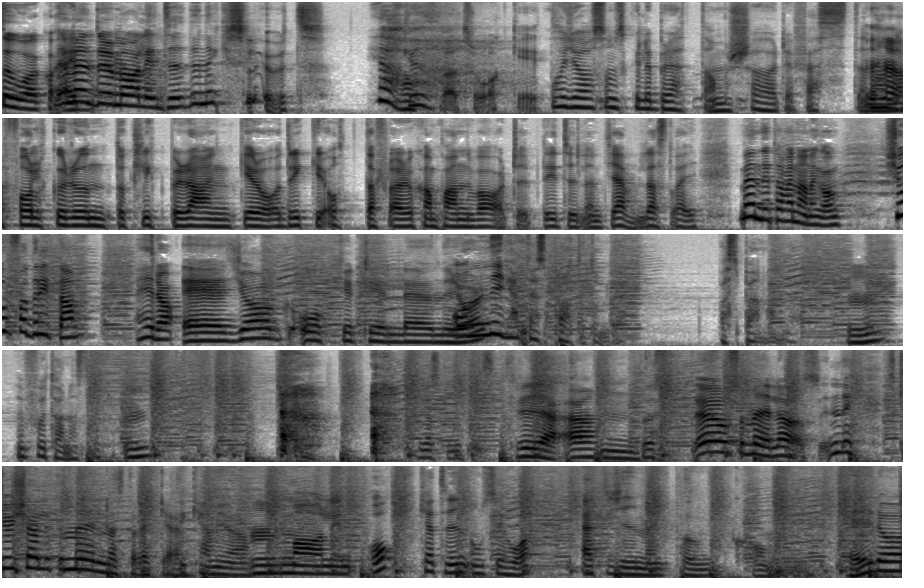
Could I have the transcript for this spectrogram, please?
Så Nej men du Malin, tiden är slut. Ja. Gud vad tråkigt. Och jag som skulle berätta om skördefesten. Och när folk går runt och klipper ranker och dricker åtta flaskor champagne var. Typ. Det är tydligen ett jävla ståhej. Men det tar vi en annan gång. Tjo faderittan. Hej då. Eh, jag åker till eh, New York. ni har inte ens pratat om det. Vad spännande. Mm. Nu får vi ta nästa vecka. Mm. Jag ska bli frisk. Krya, ja. Mm. Och så mejla oss. Nej, ska vi köra lite mejl nästa vecka? Det kan vi göra. Malin och Katrin OCH at gmail.com. Hej då.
